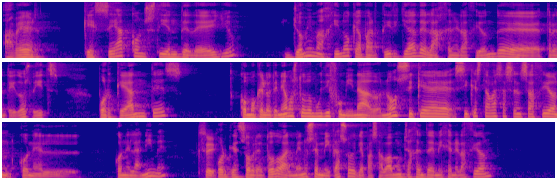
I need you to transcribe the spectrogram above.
A ver, que sea consciente de ello, yo me imagino que a partir ya de la generación de 32 bits, porque antes como que lo teníamos todo muy difuminado, ¿no? Sí que, sí que estaba esa sensación con el, con el anime, Sí. porque sobre todo, al menos en mi caso, y le pasaba a mucha gente de mi generación,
